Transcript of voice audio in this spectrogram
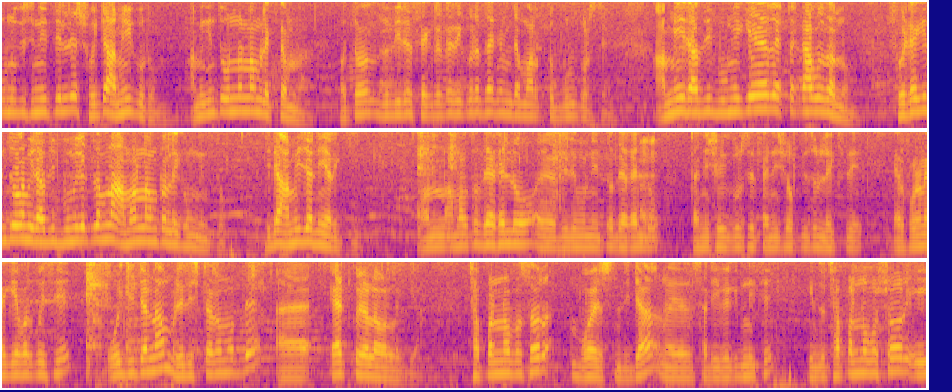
কোনো কিছু নিতে সইটা আমিই করুম। আমি কিন্তু অন্য নাম লিখতাম না। হয়তো যদি এটা সেক্রেটারি করে থাকেন, এটা মারাত্মক ভুল করছেন। আমি রাজীব ভূমিকের একটা কাগজ আনুম। সইটা কিন্তু আমি রাজীব ভূমি লিখতাম না, আমার নামটা লিখুম কিন্তু। যেটা আমি জানি আর কি। কারণ আমার তো দেখাইলো দিদিমণি তো দেখাইলো। তানি সই করছে, তানি সব কিছু লিখছে এরপরে নাকি আবার কইছে, ওই দুইটা নাম রেজিস্টারের মধ্যে অ্যাড করে লওয়ার লাগিয়া। ছাপ্পান্ন বছর বয়স যেটা সার্টিফিকেট নিছে। কিন্তু ছাপ্পান্ন বছর এই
